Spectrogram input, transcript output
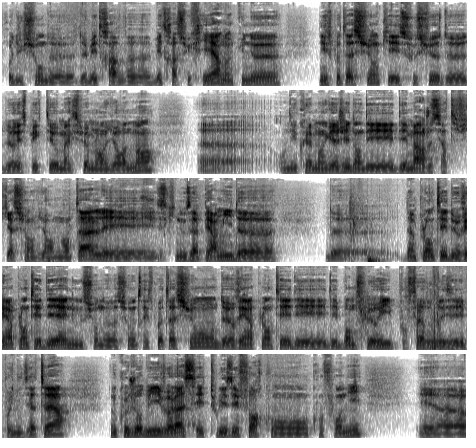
production de, de betteraves, betteraves sucrières, donc une, exploitation qui est soucieuse de, de respecter au maximum l'environnement. on est quand même engagé dans des démarches de certification environnementale et ce qui nous a permis de d'implanter, de, réimplanter des haies sur, sur, notre exploitation, de réimplanter des, des, bandes fleuries pour favoriser les pollinisateurs. Donc aujourd'hui, voilà, c'est tous les efforts qu'on fournit. Et, euh,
